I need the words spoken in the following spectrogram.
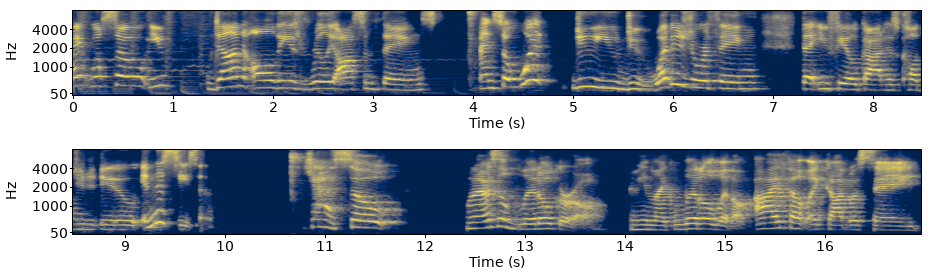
Right. Well, so you've done all these really awesome things. And so, what do you do? What is your thing that you feel God has called you to do in this season? Yeah. So when I was a little girl, I mean, like little, little, I felt like God was saying,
